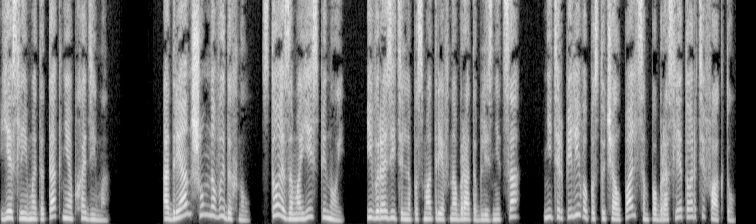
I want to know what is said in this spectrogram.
если им это так необходимо. Адриан шумно выдохнул, стоя за моей спиной, и, выразительно посмотрев на брата-близнеца, нетерпеливо постучал пальцем по браслету-артефакту,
